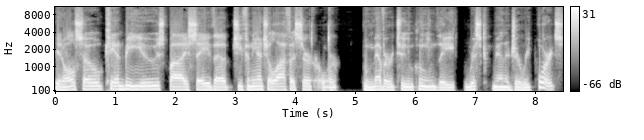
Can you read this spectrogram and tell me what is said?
It also can be used by, say, the chief financial officer or whomever to whom the risk manager reports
